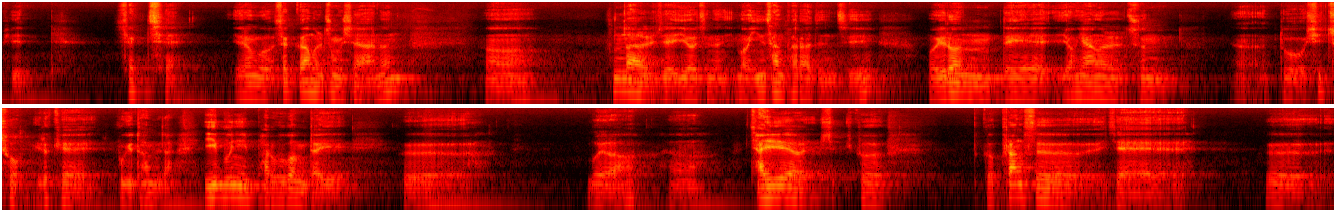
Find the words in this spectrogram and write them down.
빛, 색채 이런 거 색감을 중시하는 어 훗날 이제 이어지는 뭐 인상파라든지 뭐 이런 데에 영향을 준 또 시초 이렇게 보기도 합니다. 이분이 바로 그겁니다. 이 그 뭐야 어, 자유의 그, 그 프랑스 이제 그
